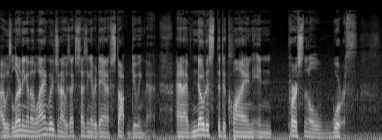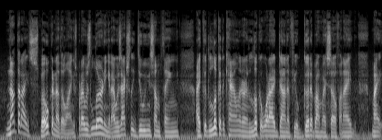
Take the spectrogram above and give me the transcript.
I was learning another language and I was exercising every day, and I've stopped doing that. And I've noticed the decline in personal worth. Not that I spoke another language, but I was learning it. I was actually doing something. I could look at the calendar and look at what I'd done and feel good about myself. And I, my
